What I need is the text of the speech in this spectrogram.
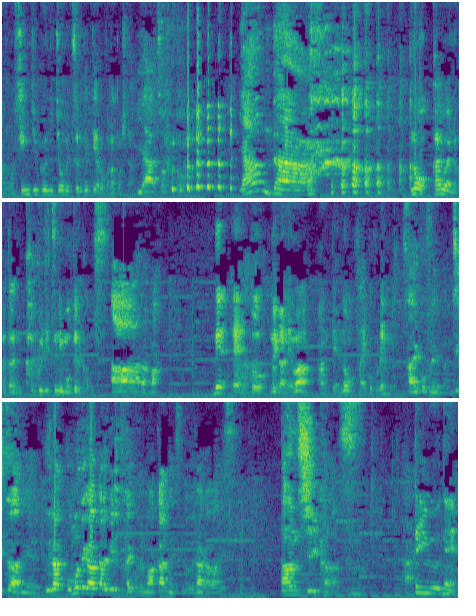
あの、新宿2丁目連れてってやろうかなと思っていやーちょっと。やんだーた。の、界隈の方に確実にモテる顔です。あーらま。で、えっ、と、メガネは安定のサイコフレーム。サイコフレーム。実はね、裏、表側から見るとサイコフレームわかんないんですけど、裏側です。バンシーカラーです。ってはい。いうね、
